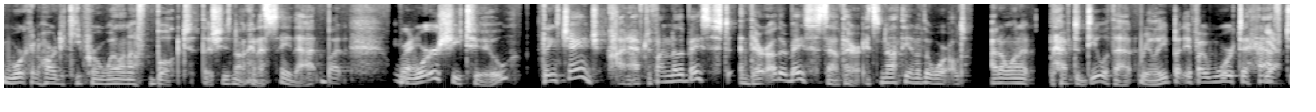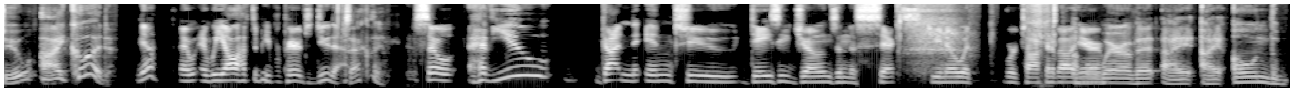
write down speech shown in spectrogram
working hard to keep her well enough booked that she's not going to say that. But Right. were she to, things change. I'd have to find another bassist. And there are other bassists out there. It's not the end of the world. I don't want to have to deal with that really. But if I were to have Yeah. to, I could. And, and we all have to be prepared to do that. Exactly. So, have you gotten into Daisy Jones and the Six? Do you know what we're talking about here? I'm here? aware of it. I I own the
